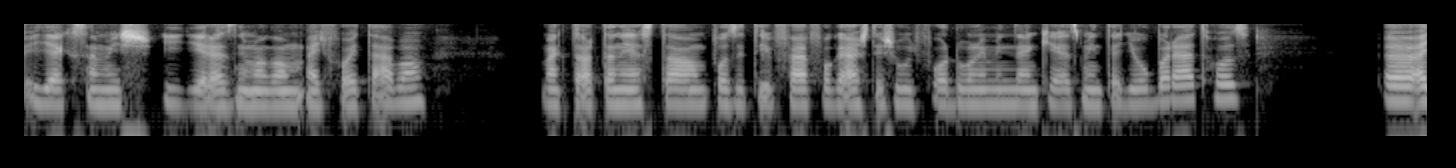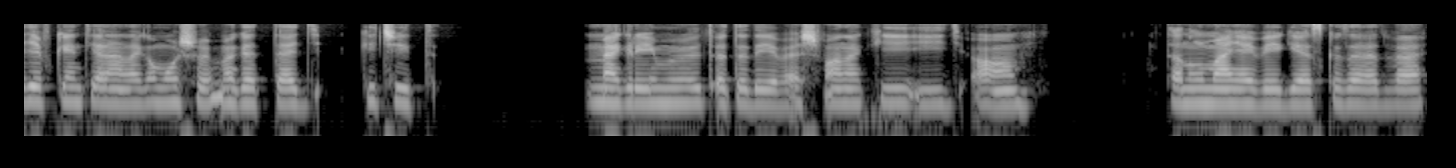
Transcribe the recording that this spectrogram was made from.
igyekszem is így érezni magam egyfolytában megtartani ezt a pozitív felfogást, és úgy fordulni mindenkihez, mint egy jó baráthoz. Egyébként jelenleg a mosoly mögött egy kicsit megrémült ötödéves van, aki így a tanulmányai végéhez közeledve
